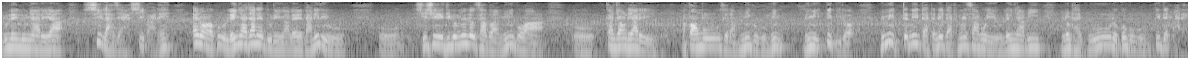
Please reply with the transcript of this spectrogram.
လူလိမ်လူညာတွေကရှိလာကြရှိပါတယ်အဲ့တော့အခုလိုလိမ်ညာကြတဲ့သူတွေကလည်းဒါလေးတွေကိုဟိုရှည်ရှည်ဒီလိုမျိုးလှုပ်ရှားသွားရင်မိမိဘဝဟိုကံကြောင်းတရားတွေမကောင်းဘူးဆိုတာမိမိကိုယ်ကိုမိမိမိသိပြီးတော့မိမိတနေ့တာတနေ့တာထမင်းစားဖို့ရေကိုလိန်ညာပြီးမလုပ်ထိုက်ဘူးလို့ကိုယ့်ကိုယ်ကိုသိတဲ့ပါတယ်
